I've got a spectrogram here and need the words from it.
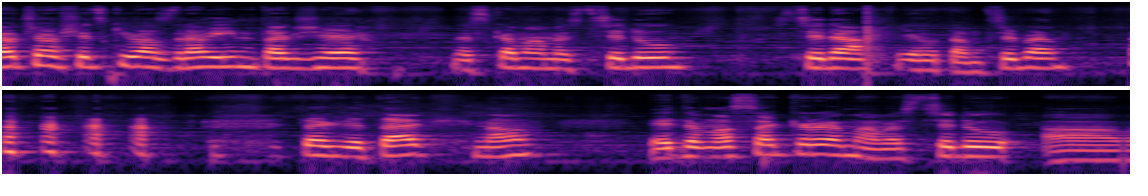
Čau, čau, všechny vás zdravím, takže dneska máme středu, středa, jeho tam třeba. takže tak, no, je to masakr, máme středu a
